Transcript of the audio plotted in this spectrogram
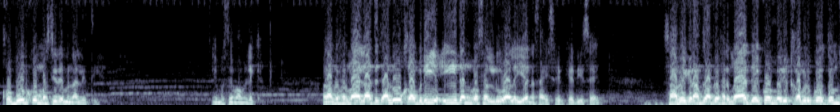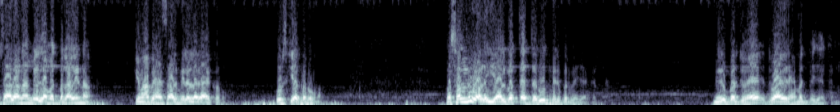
قبور کو مسجدیں بنا لیتی ہے۔ یہ مسلم معاملے کے اور آپ نے فرمایا اللہ تجالو قبری عیدن وسلو علیہ، نسائی شریف کی حدیث ہے۔ صحابہ کرام سے آپ نے فرمایا، دیکھو، میری قبر کو تم سالانہ میلہ مت بنا لینا، کہ وہاں پہ ہر سال میلہ لگایا کرو، اس کیا کرو؟ وہاں وسلو علیہ البتہ درود میرے پر بھیجا کرنا۔ میرے اوپر جو ہے دعائے رحمت بھیجا کرنا۔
